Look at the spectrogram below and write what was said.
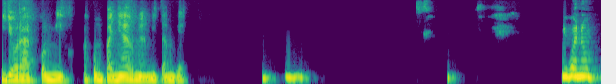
y llorar conmigo, acompañarme a mí también. Y bueno,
